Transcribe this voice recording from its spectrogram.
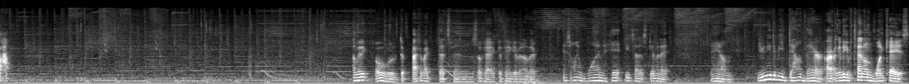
Bop. I'm gonna. Oh, back to back dead spins. Okay, good thing I gave it another. It's only one hit each that is giving it. Damn. You need to be down there. Alright, I'm to give 10 on 1Ks.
